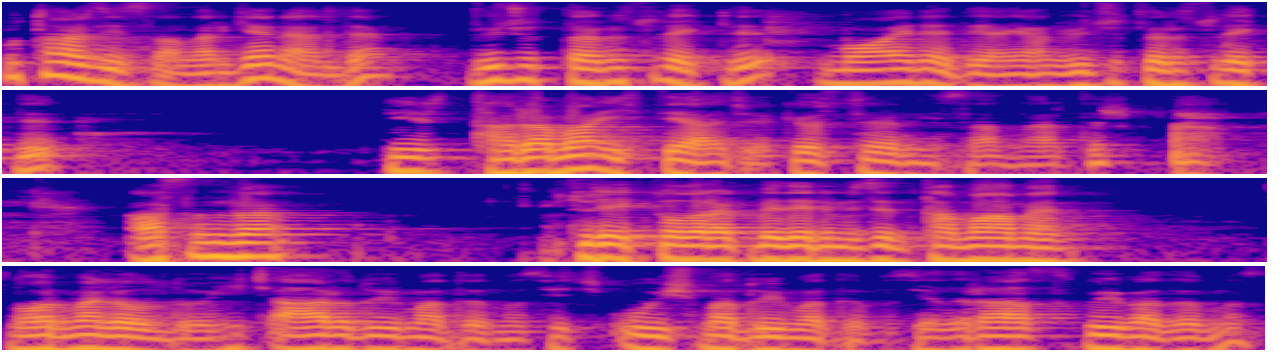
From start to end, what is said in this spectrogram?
Bu tarz insanlar genelde vücutlarını sürekli muayene eden yani vücutlarını sürekli bir tarama ihtiyacı gösteren insanlardır. Aslında sürekli olarak bedenimizin tamamen normal olduğu, hiç ağrı duymadığımız, hiç uyuşma duymadığımız ya da rahatsızlık duymadığımız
